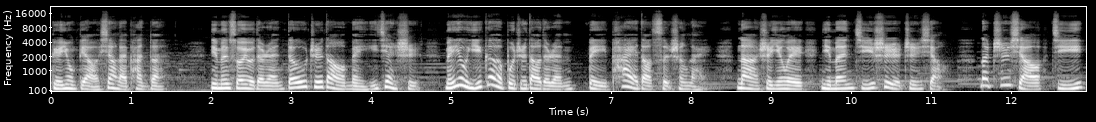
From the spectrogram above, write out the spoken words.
别用表象来判断。你们所有的人都知道每一件事，没有一个不知道的人被派到此生来。那是因为你们即是知晓，那知晓即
